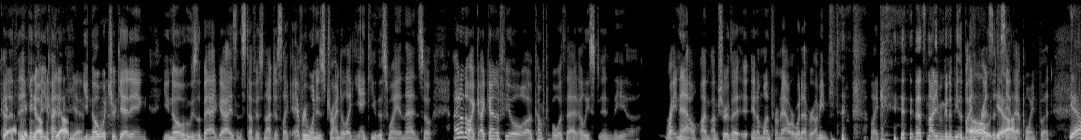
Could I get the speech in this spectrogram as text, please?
kind yeah. of thing. You know, you kind of yeah. you know what you're getting. You know who's the bad guys and stuff. It's not just like everyone is trying to like yank you this way and that. So I don't know. I, I kind of feel uh, comfortable with that, at least in the uh, right now. I'm I'm sure that in a month from now or whatever. I mean, like that's not even going to be the Biden oh, presidency yeah. at that point. But yeah,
